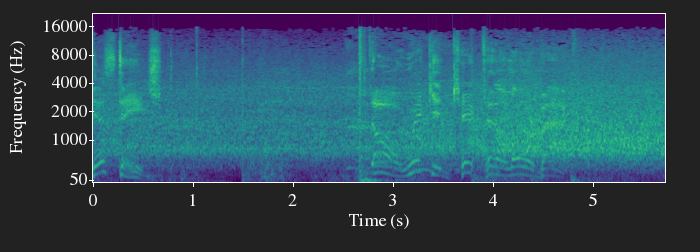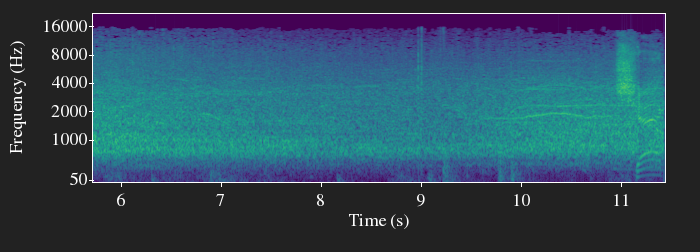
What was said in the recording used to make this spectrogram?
this stage. Oh, wicked kick to the lower back. Check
